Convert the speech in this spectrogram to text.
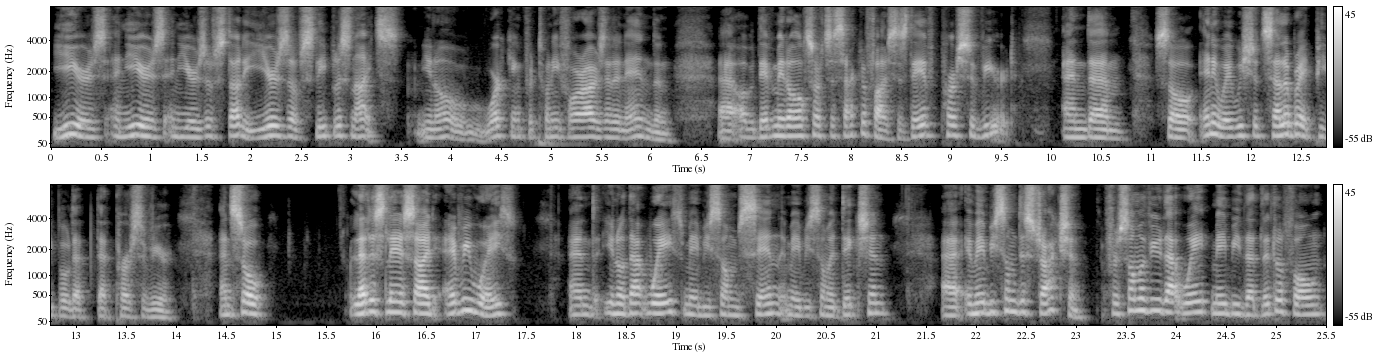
years and years and years of study, years of sleepless nights, you know, working for 24 hours at an end. And uh, they've made all sorts of sacrifices. They've persevered. And um, so, anyway, we should celebrate people that, that persevere. And so, let us lay aside every weight. And, you know, that weight may be some sin, it may be some addiction, uh, it may be some distraction. For some of you, that weight may be that little phone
